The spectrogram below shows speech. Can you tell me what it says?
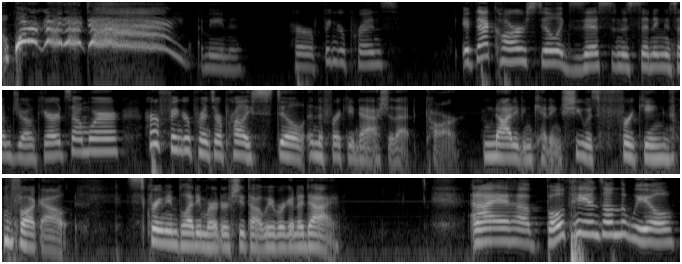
We're gonna die! I mean, her fingerprints. If that car still exists and is sitting in some junkyard somewhere, her fingerprints are probably still in the freaking dash of that car. I'm not even kidding. She was freaking the fuck out, screaming bloody murder. She thought we were gonna die and I have both hands on the wheel,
